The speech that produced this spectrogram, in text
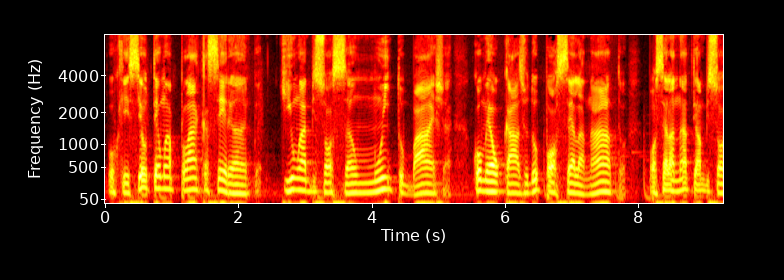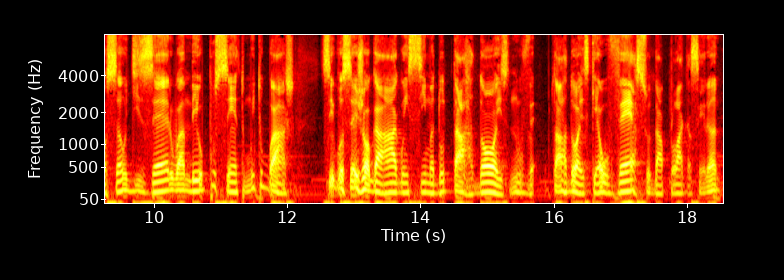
Porque se eu tenho uma placa cerâmica de uma absorção muito baixa, como é o caso do porcelanato. Porcelanato tem uma absorção de 0 a meio por cento, muito baixa. Se você jogar água em cima do tardóis, no tardóis, que é o verso da placa cerâmica,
